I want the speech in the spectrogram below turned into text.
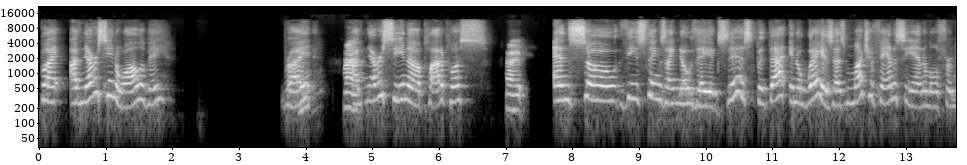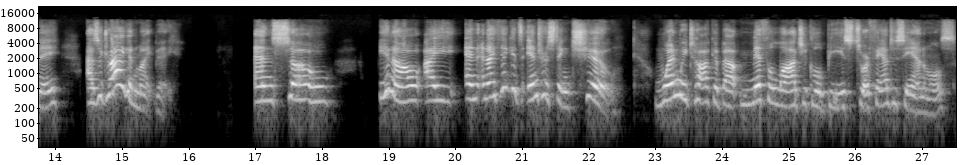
but I've never seen a wallaby. Right. Oh, right. I've never seen a platypus. Right. And so these things, I know they exist, but that in a way is as much a fantasy animal for me as a dragon might be. And so, you know, I, and, and I think it's interesting too, when we talk about mythological beasts or fantasy animals,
